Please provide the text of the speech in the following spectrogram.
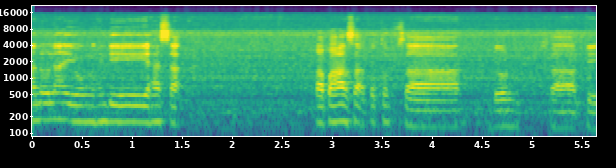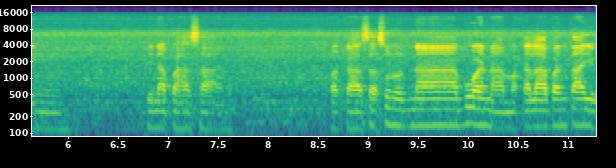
ano na yung hindi hasa. Papahasa ko to sa doon sa aking pinapahasaan. Pagka sa sunod na buwan na makalaban tayo,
